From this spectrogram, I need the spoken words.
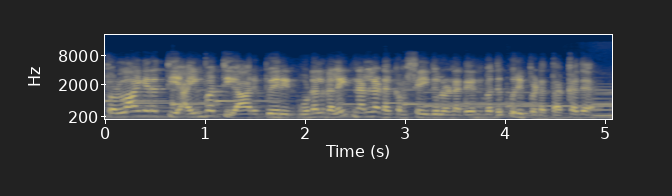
தொள்ளாயிரத்தி ஐம்பத்தி ஆறு பேரின் உடல்களை நல்லடக்கம் செய்துள்ளனர் என்பது குறிப்பிடத்தக்கது.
